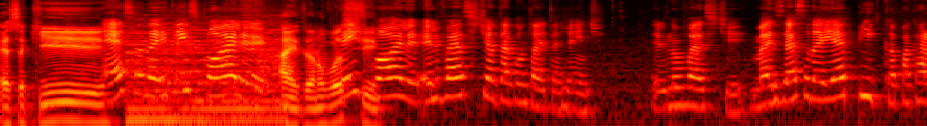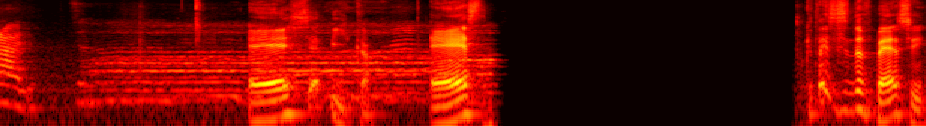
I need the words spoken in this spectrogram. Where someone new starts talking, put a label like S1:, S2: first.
S1: Essa aqui.
S2: Essa daí tem spoiler.
S1: Ah, então eu não vou
S2: tem
S1: assistir.
S2: spoiler. Ele vai assistir Attack on Titan, gente. Ele não vai assistir. Mas essa daí é pica pra caralho.
S1: Essa é pica. Essa. Que tá em 60 FPS?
